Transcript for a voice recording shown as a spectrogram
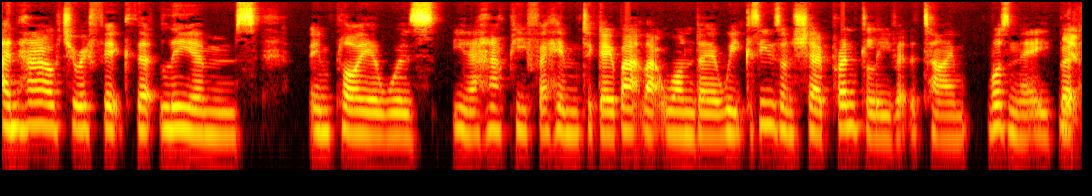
And how terrific that Liam's employer was you know happy for him to go back that one day a week because he was on shared parental leave at the time wasn't he but yeah.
